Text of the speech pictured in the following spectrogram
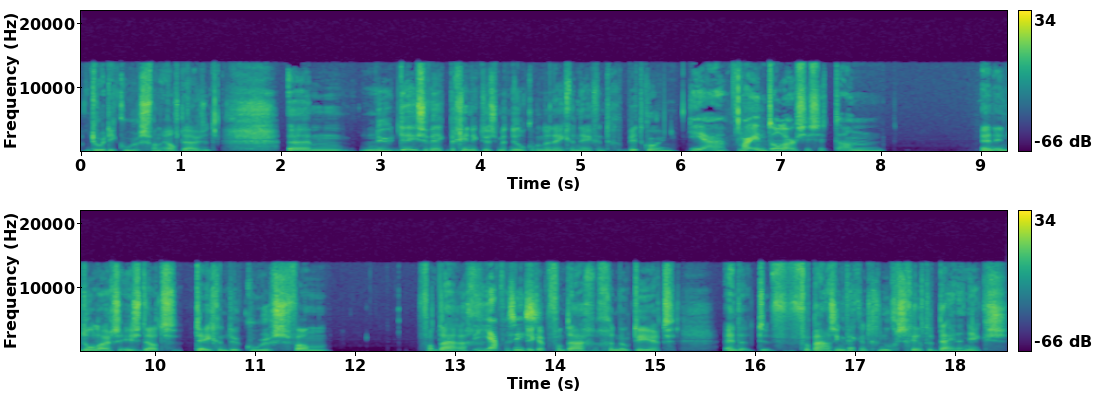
Door die koers van 11.000. Ehm, nu deze week begin ik dus met 0,99 bitcoin. Ja. Maar in dollars is het dan... En in dollars is dat tegen de koers van vandaag. Ja, precies. Ik heb vandaag genoteerd. En verbazingwekkend genoeg scheelt het bijna niks.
